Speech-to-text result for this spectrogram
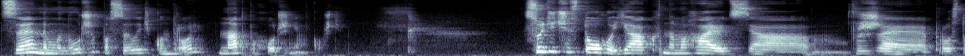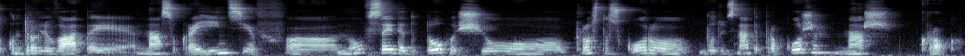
це неминуче посилить контроль над походженням коштів. Судячи з того, як намагаються вже просто контролювати нас, українців, е, ну, все йде до того, що просто скоро будуть знати про кожен наш крок.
